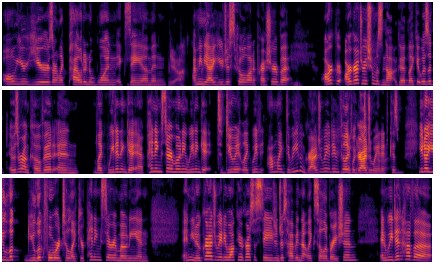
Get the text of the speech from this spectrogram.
all your years are like piled into one exam, and Yeah. I mean, yeah, you just feel a lot of pressure. But our our graduation was not good. Like it was a it was around COVID, and like we didn't get a pinning ceremony. We didn't get to do it. Like we, i'm like, did we even graduate? I didn't feel like we graduated because you know you look you look forward to like your pinning ceremony and and you know graduating, walking across the stage, and just having that like celebration. And we did have a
